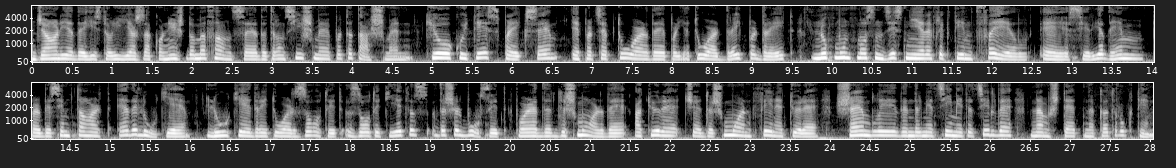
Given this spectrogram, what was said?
ngjarje dhe histori jashtëzakonisht domethënëse edhe të rëndësishme për të tashmen. Kjo kujtesë prekëse, e perceptuar dhe e përjetuar drejtpërdrejt, nuk mund të mos nxisë një reflektim të thellë e si rrjedhim për besimtarët edhe lutje, Lutje e drejtuar Zotit, Zotit të jetës dhe Shëlbuesit, por edhe dëshmorëve, atyre që dëshmuan fenë e tyre, shembulli dhe ndërmjetësimi i të cilëve na mbështet në këtë rrugëtim.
